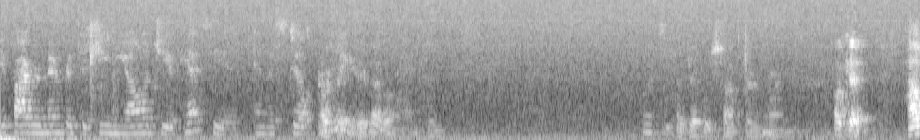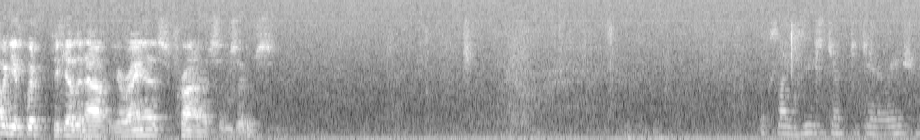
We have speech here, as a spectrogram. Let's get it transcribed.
If I remembered the genealogy of Hesiod and the still Okay, earlier. leave that alone. Okay, we stop there. Okay, how would you put together now Uranus, Chronos, and Zeus? Looks like Zeus jumped a generation.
